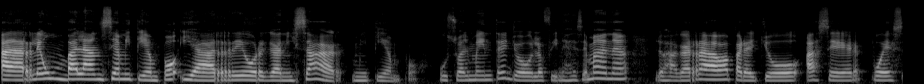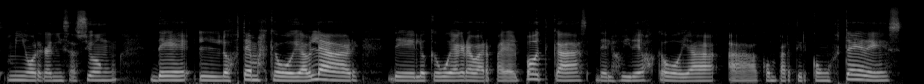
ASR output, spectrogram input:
darle un balance a mi tiempo y a reorganizar mi tiempo. Usualmente yo los fines de semana los agarraba para yo hacer pues mi organización de los temas que voy a hablar, de lo que voy a grabar para el podcast, de los videos que voy a, compartir con ustedes,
